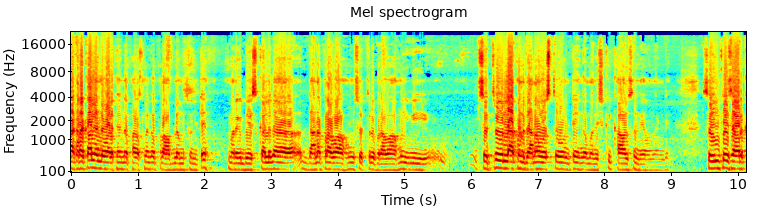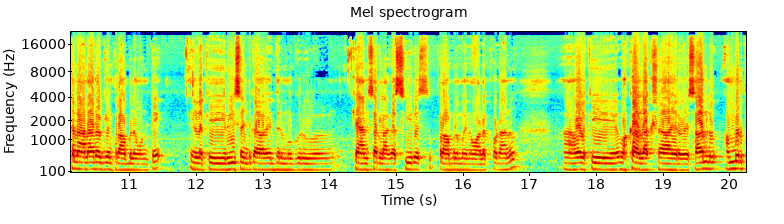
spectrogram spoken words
రకరకాలైన వాళ్ళకైనా పర్సనల్గా ప్రాబ్లమ్స్ ఉంటే మనకి బేసికల్గా ధన ప్రవాహం శత్రు ప్రవాహం ఇవి శత్రువులు లేకుండా ధనం వస్తూ ఉంటే ఇంకా మనిషికి కావాల్సింది ఏముందండి? సో ఇన్ కేసు ఎవరికైనా అనారోగ్యం ప్రాబ్లం ఉంటే వీళ్ళకి రీసెంట్గా ఇద్దరు ముగ్గురు క్యాన్సర్ లాగా సీరియస్ ప్రాబ్లం అయిన వాళ్ళకు కూడాను వాళ్ళకి ఒక లక్ష ఇరవై సార్లు అమృత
